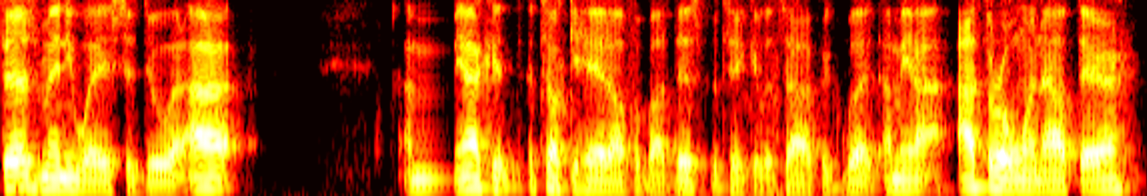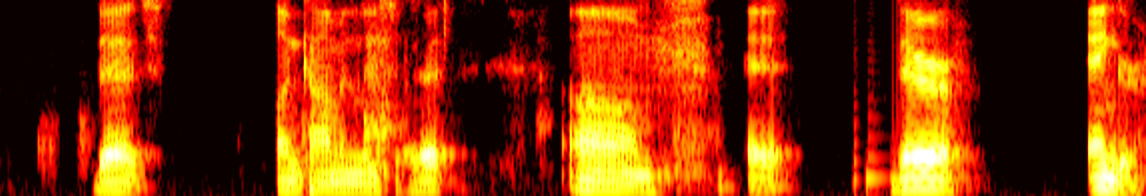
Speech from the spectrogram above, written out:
there's many ways to do it. I i mean i could talk your head off about this particular topic but i mean i, I throw one out there that's uncommonly said. Um eh, their anger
